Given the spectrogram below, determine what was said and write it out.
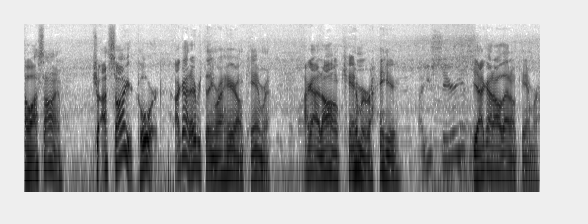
Oh, I saw him. I saw your cord. I got everything right here on camera. I got it all on camera right here. Are you serious? Yeah, I got all that on camera.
